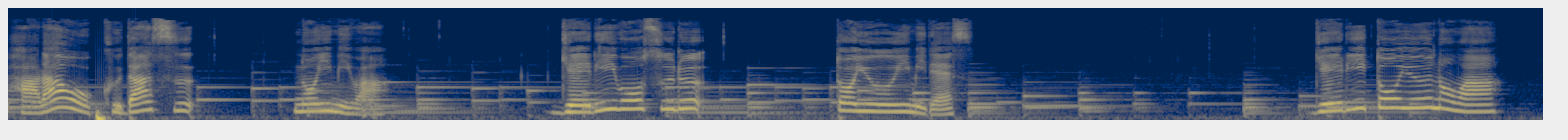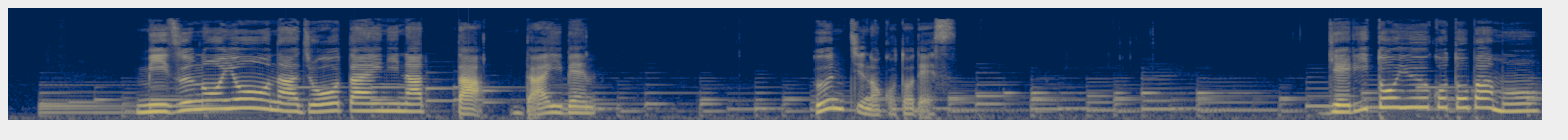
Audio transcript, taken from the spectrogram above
腹を下すの意味は下痢をするという意味です。下痢というのは水のような状態になった大便。うんちのことです。下痢という言葉も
